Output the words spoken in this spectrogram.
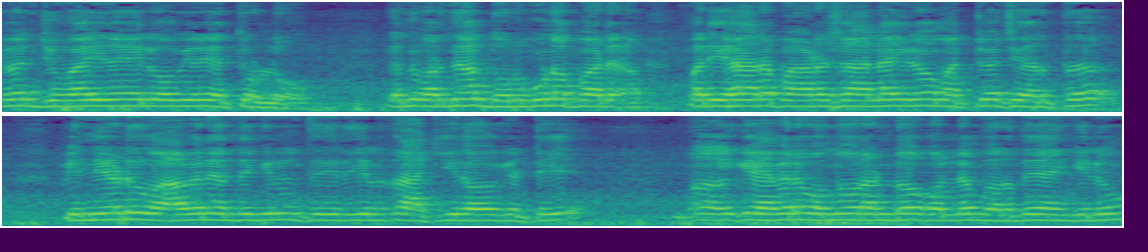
ഇവൻ ജുവൈനയിലോവിലെ എത്തുള്ളൂ എന്ന് പറഞ്ഞാൽ ദുർഗുണ പരി പരിഹാര പാഠശാലയിലോ മറ്റോ ചേർത്ത് പിന്നീട് അവൻ എന്തെങ്കിലും രീതിയിൽ താക്കീതോ കിട്ടി കേവലം ഒന്നോ രണ്ടോ കൊല്ലം വെറുതെ എങ്കിലും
